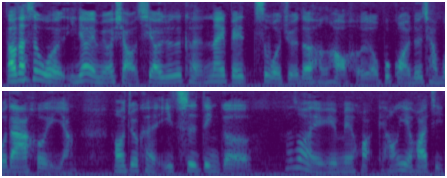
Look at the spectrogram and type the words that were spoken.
然后但是我饮料也没有小气哦，就是可能那一杯是我觉得很好喝的，我不管，就强迫大家喝一样，然后就可能一次订个，那时候也也没花，好像也花几。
